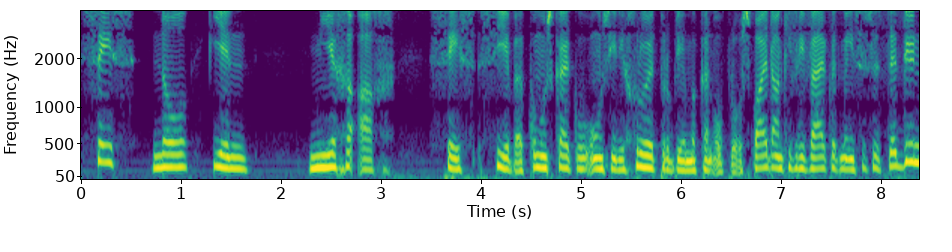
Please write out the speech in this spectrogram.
601 9867. Kom ons kyk hoe ons hierdie groot probleme kan oplos. Baie dankie vir die werk wat mense soos dit doen.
